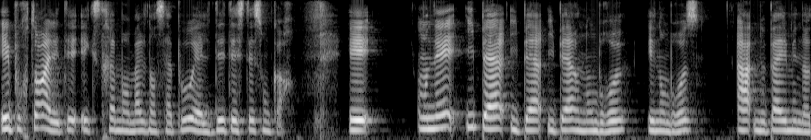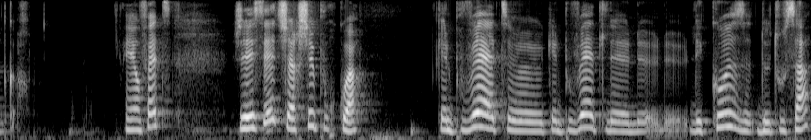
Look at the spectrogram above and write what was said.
et pourtant elle était extrêmement mal dans sa peau et elle détestait son corps. Et on est hyper, hyper, hyper nombreux et nombreuses à ne pas aimer notre corps. Et en fait, j'ai essayé de chercher pourquoi quelles pouvaient être, euh, quelles pouvaient être les, causes de tout ça.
